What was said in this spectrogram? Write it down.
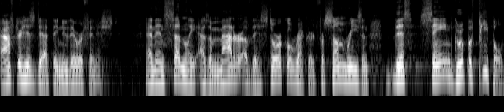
After his death, they knew they were finished. And then suddenly, as a matter of the historical record, for some reason, this same group of people,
